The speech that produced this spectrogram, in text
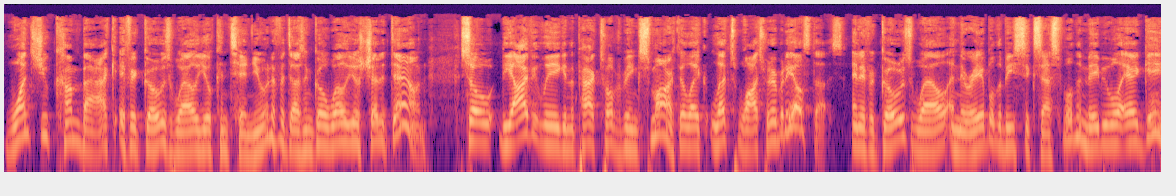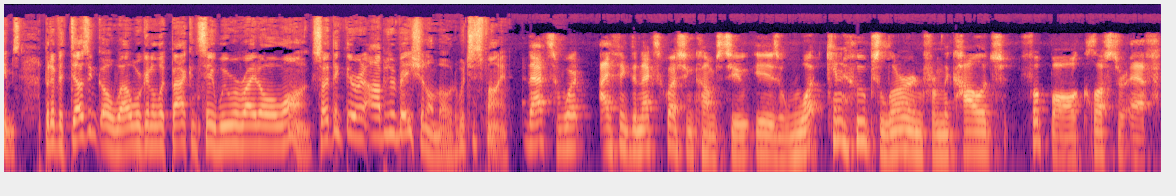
Once you come back, if it goes well, you'll continue. And if it doesn't go well, you'll shut it down. So the Ivy League and the Pac-12 are being smart. They're like, let's watch what everybody else does. And if it goes well and they're able to be successful, then maybe we'll add games. But if it doesn't go well, we're going to look back and say we were right all along. So I think they're in observational mode, which is fine. That's what I think the next question comes to is what can hoops learn from the college football cluster F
